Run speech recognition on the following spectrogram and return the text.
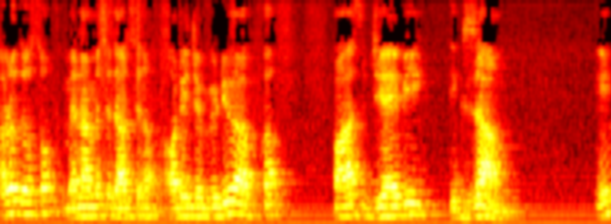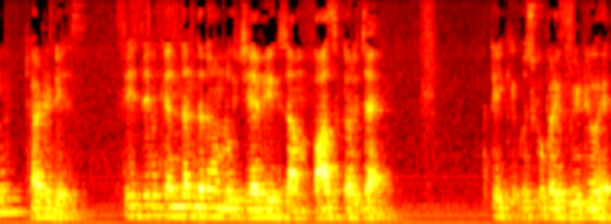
हेलो दोस्तों, मेरा नाम है सिद्धार्थ सिन्हा और ये जो वीडियो है आपका पास GIB exam in thirty days तीस दिन के अंदर अंदर हम लोग जीआईबी एग्ज़ाम पास कर जाए। ठीक है, उसके ऊपर एक वीडियो है।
